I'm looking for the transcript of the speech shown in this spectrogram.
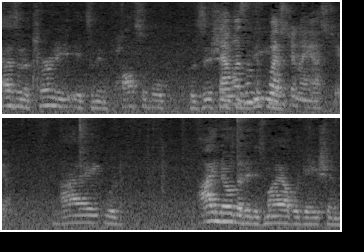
As an attorney, it's an impossible position That wasn't the question I asked you. I would, I know that it is my obligation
